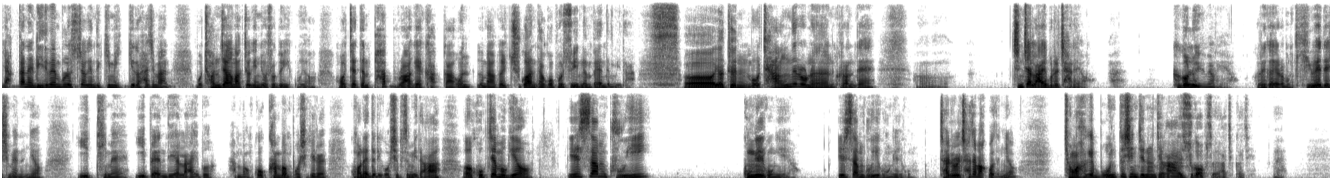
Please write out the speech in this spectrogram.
약간의 리듬앤블루스적인 느낌이 있기도 하지만 뭐 전자음악적인 요소도 있고요. 어쨌든 팝, 락에 가까운 음악을 추구한다고 볼 수 있는 밴드입니다. 어, 여튼 뭐 장르로는 그런데 어, 진짜 라이브를 잘해요. 그걸로 유명해요. 그러니까 여러분 기회 되시면은요. 이 팀의 이 밴드의 라이브 한번 꼭 한번 보시기를 권해드리고 싶습니다. 어, 곡 제목이요. 1392 010이에요. 1392 010. 자료를 찾아봤거든요. 정확하게 뭔 뜻인지는 제가 알 수가 없어요. 아직까지. 네.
